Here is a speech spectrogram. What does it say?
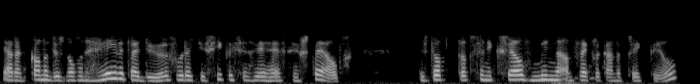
ja, dan kan het dus nog een hele tijd duren voordat je cyclus zich weer heeft hersteld. Dus dat, dat vind ik zelf minder aantrekkelijk aan de prikpil.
